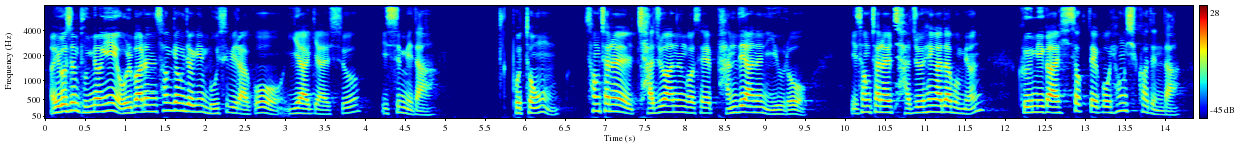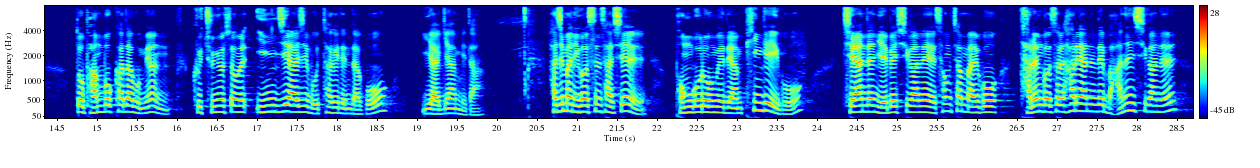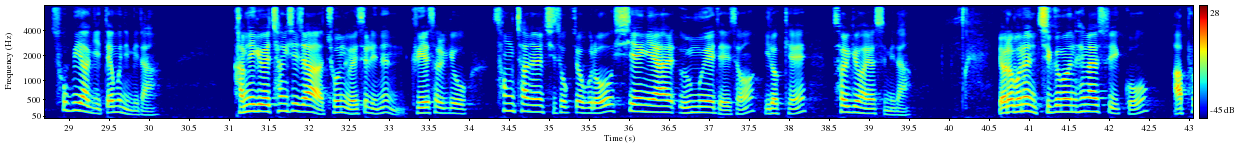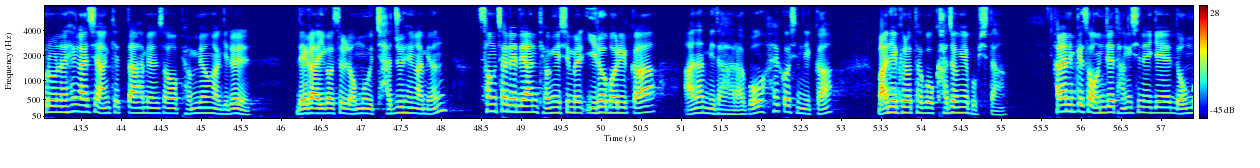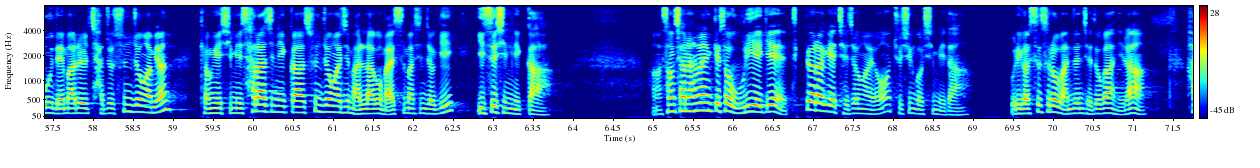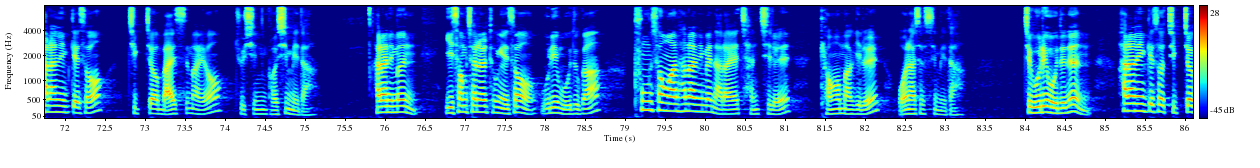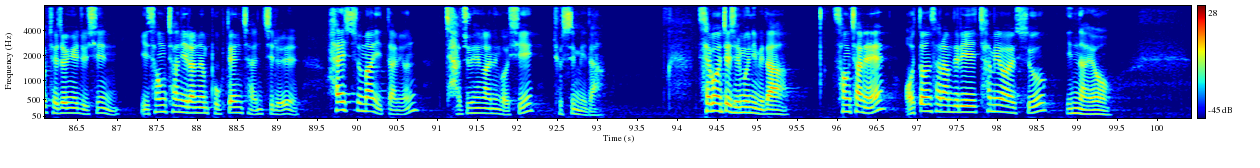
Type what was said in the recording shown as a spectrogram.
이것은 분명히 올바른 성경적인 모습이라고 이야기할 수 있습니다. 보통 성찬을 자주 하는 것에 반대하는 이유로 이 성찬을 자주 행하다 보면 그 의미가 희석되고 형식화된다. 또 반복하다 보면 그 중요성을 인지하지 못하게 된다고 이야기합니다. 하지만 이것은 사실 번거로움에 대한 핑계이고 제한된 예배 시간에 성찬 말고 다른 것을 할애하는데 많은 시간을 소비하기 때문입니다. 감리교회 창시자 존 웨슬리는 그의 설교 성찬을 지속적으로 시행해야 할 의무에 대해서 이렇게 설교하였습니다. 여러분은 지금은 행할 수 있고 앞으로는 행하지 않겠다 하면서 변명하기를 내가 이것을 너무 자주 행하면 성찬에 대한 경외심을 잃어버릴까 안 합니다. 라고 할 것입니까? 만일 그렇다고 가정해 봅시다. 하나님께서 언제 당신에게 너무 내 말을 자주 순종하면 경외심이 사라지니까 순종하지 말라고 말씀하신 적이 있으십니까? 어, 성찬은 하나님께서 우리에게 특별하게 제정하여 주신 것입니다. 우리가 스스로 만든 제도가 아니라 하나님께서 직접 말씀하여 주신 것입니다. 하나님은 이 성찬을 통해서 우리 모두가 풍성한 하나님의 나라의 잔치를 경험하기를 원하셨습니다. 즉, 우리 모두는 하나님께서 직접 제정해 주신 이 성찬이라는 복된 잔치를 할 수만 있다면 자주 행하는 것이 좋습니다. 세 번째 질문입니다. 성찬에 어떤 사람들이 참여할 수 있나요?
